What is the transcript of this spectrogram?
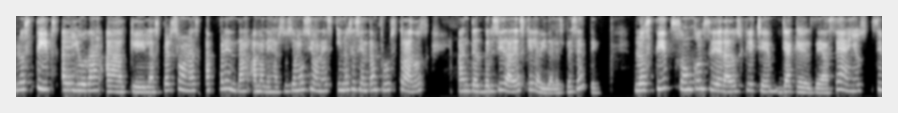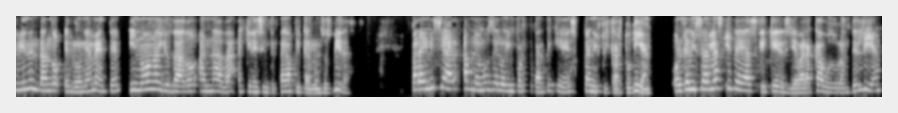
Los tips ayudan a que las personas aprendan a manejar sus emociones y no se sientan frustrados ante adversidades que la vida les presente. Los tips son considerados cliché ya que desde hace años se vienen dando erróneamente y no han ayudado a nada a quienes intentan aplicarlo en sus vidas. Para iniciar, hablemos de lo importante que es planificar tu día. Organizar las ideas que quieres llevar a cabo durante el día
